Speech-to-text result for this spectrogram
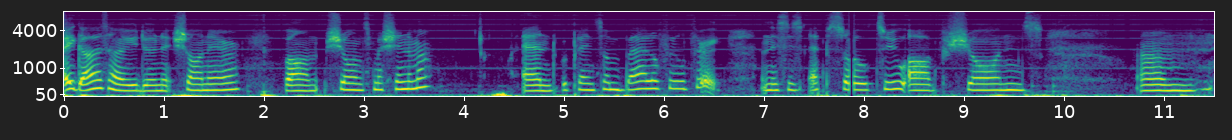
Hey guys, how are you doing? It's Sean here from Sean's Machinima and we're playing some Battlefield 3 and this is episode 2 of Sean's um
